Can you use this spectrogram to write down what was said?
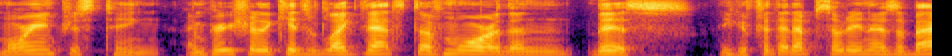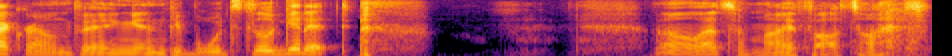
more interesting. I'm pretty sure the kids would like that stuff more than this. You could fit that episode in as a background thing, and people would still get it. well, that's my thoughts on it.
